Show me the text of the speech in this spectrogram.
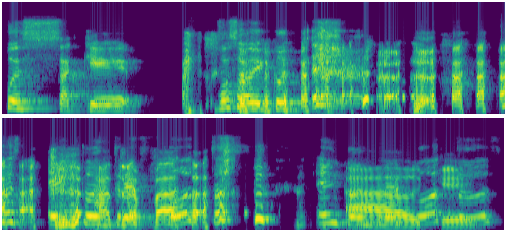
Pues saqué, pues, pues encontré Atrapado. fotos, encontré Ah, ok. fotos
